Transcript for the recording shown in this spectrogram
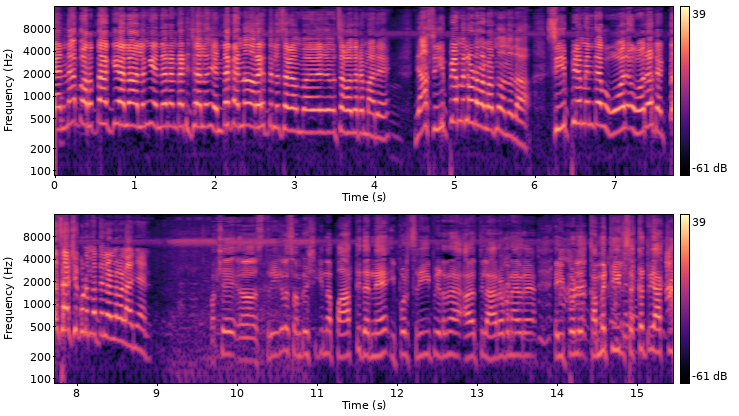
എന്നെ പുറത്താക്കിയാലോ അല്ലെങ്കിൽ എന്നെ രണ്ടടിച്ചാലോ എന്റെ കണ്ണു നിറയത്തില്ല സഹ- സഹോദരന്മാരെ. ഞാൻ സി പി എമ്മിലൂടെ വളർന്നു വന്നതാ. സി പി എമ്മിന്റെ ഓരോ ഓരോ രക്തസാക്ഷി കുടുംബത്തിലുള്ളവളാ ഞാൻ. പക്ഷേ സ്ത്രീകളെ സംരക്ഷിക്കുന്ന പാർട്ടി തന്നെ ഇപ്പോൾ സ്ത്രീ പീഡനത്തിൽ ആരോപണവരെ ഇപ്പോൾ കമ്മിറ്റിയിൽ സെക്രട്ടറി ആക്കി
